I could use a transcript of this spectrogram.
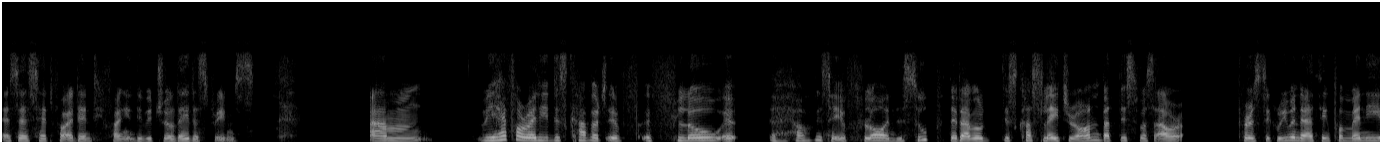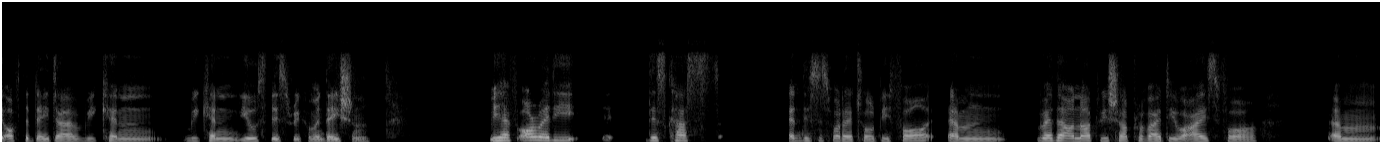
as I said, for identifying individual data streams. Um, we have already discovered a, a flow, a, how can I say, a flaw in the soup that I will discuss later on, but this was our first agreement. I think for many of the data, we can, we can use this recommendation. We have already discussed, and this is what I told before, um, whether or not we shall provide DOIs for um,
